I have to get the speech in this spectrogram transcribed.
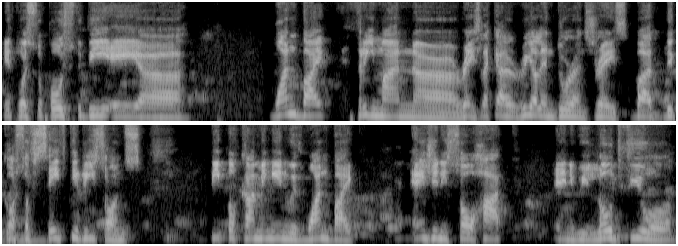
it was supposed to be a uh, one bike three man uh, race, like a real endurance race. But because of safety reasons, people coming in with one bike, engine is so hot, and we load fuel,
